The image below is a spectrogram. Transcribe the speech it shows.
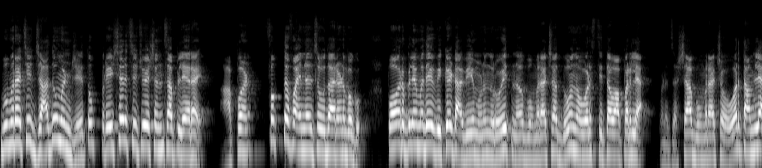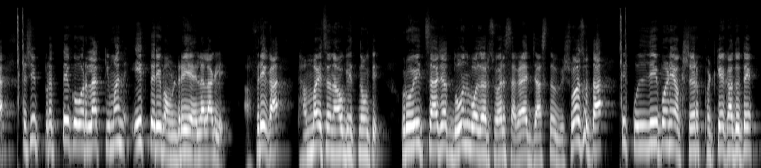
बुमराची जादू म्हणजे तो प्रेशर सिच्युएशनचा प्लेअर आहे. आपण फक्त फायनलचं उदाहरण बघू. पॉवर प्लेमध्ये विकेट हवी म्हणून रोहितनं बुमराच्या दोन ओव्हर्स तिथं वापरल्या. पण जशा बुमराच्या ओव्हर थांबल्या तशी प्रत्येक ओव्हरला किमान एक तरी बाउंड्री यायला लागली. आफ्रिका थांबायचं नाव घेत नव्हती. रोहितचा ज्या दोन बॉलर्सवर सगळ्यात जास्त विश्वास होता ते कुलदीप आणि अक्षर फटके खात होते.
